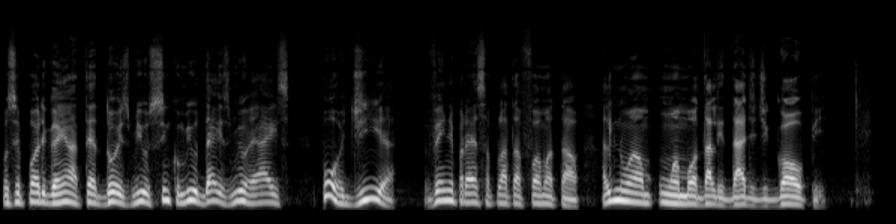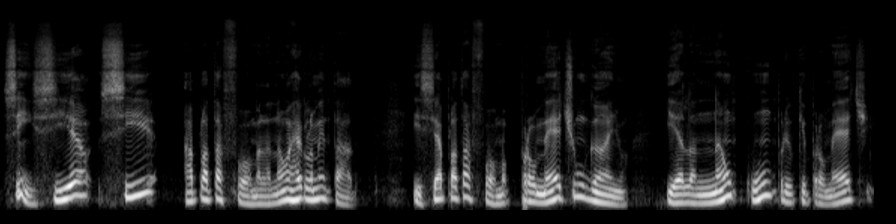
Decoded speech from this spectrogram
você pode ganhar até 2 mil, 5 mil, 10 mil reais por dia, vende para essa plataforma tal. Ali não é uma modalidade de golpe? Sim, se a, se a plataforma ela não é regulamentada e se a plataforma promete um ganho e ela não cumpre o que promete,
